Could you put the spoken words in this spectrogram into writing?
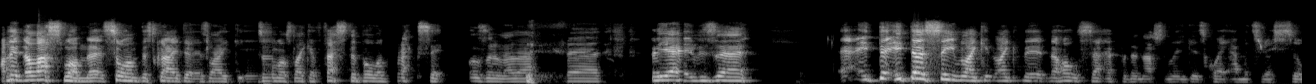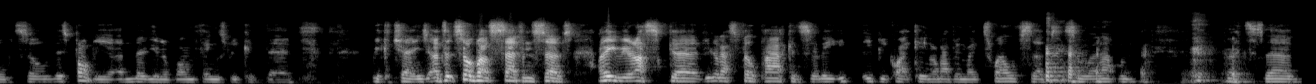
I think the last one that someone described it as like it's almost like a festival of Brexit or something like that. uh, but yeah, it was. Uh, it, it does seem like like the, the whole setup of the National League is quite amateurish. So so there's probably a million and one things we could uh, we could change. I talk about seven subs. I think if you ask uh, if you're gonna ask Phil Parkinson, he, would be quite keen on having like twelve subs or something like that one. But um,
